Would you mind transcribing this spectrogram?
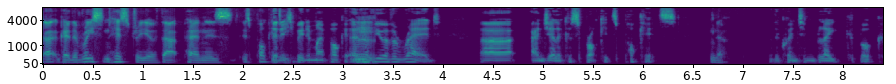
uh, okay, the recent history of that pen is is That it's been in my pocket. And Mm. have you ever read uh, Angelica Sprocket's Pockets? No. The Quentin Blake book.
